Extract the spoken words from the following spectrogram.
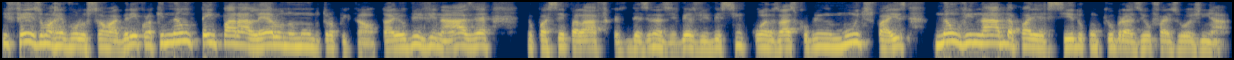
e fez uma revolução agrícola que não tem paralelo no mundo tropical. Tá? Eu vivi na Ásia, eu passei pela África dezenas de vezes, vivi cinco anos lá, descobrindo muitos países, não vi nada parecido com o que o Brasil faz hoje em agro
